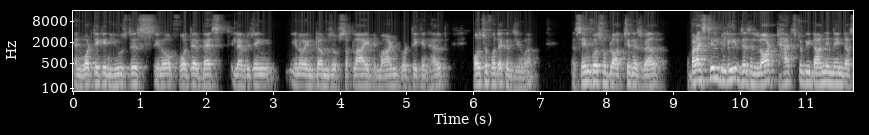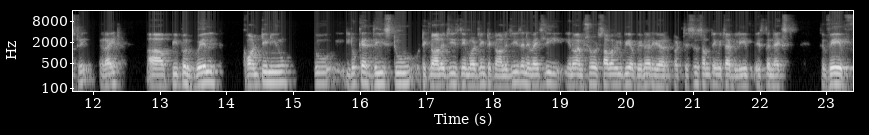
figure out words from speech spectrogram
and what they can use this, you know, for their best leveraging, you know, in terms of supply, demand, what they can help, also for the consumer. The same goes for blockchain as well. But I still believe there's a lot that has to be done in the industry, right? Uh, people will continue to look at these two technologies, the emerging technologies, and eventually, you know, I'm sure someone will be a winner here. But this is something which I believe is the next wave,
